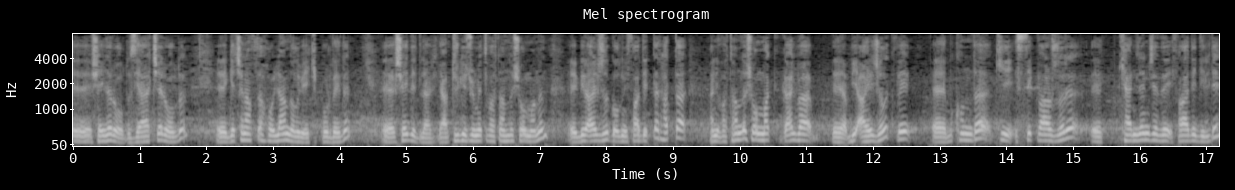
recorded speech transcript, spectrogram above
e, şeyler oldu, ziyaretçiler oldu. E, geçen hafta Hollandalı bir ekip buradaydı. E, şey dediler, ya Türkiye Cumhuriyeti vatandaşı olmanın bir ayrıcalık olduğunu ifade ettiler. Hatta hani vatandaş olmak galiba bir ayrıcalık ve e, bu konudaki istek ve arzuları e, kendilerince de ifade edildi.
